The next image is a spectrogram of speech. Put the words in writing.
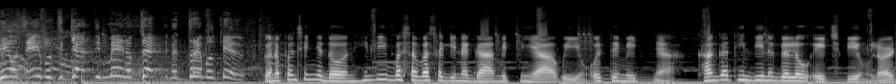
He was able to get the main objective and triple kill. Kung napansin niyo doon, hindi basta-basta ginagamit ni Yawi yung ultimate niya hanggat hindi naglo-low HP yung Lord.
